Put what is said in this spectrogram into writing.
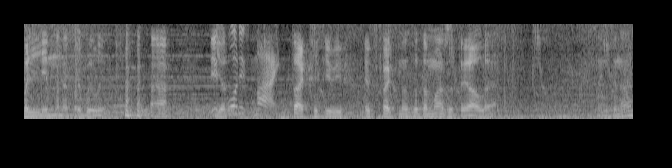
Блін, мене прибили. Я так хотів їх ефектно задамажити, але. Sentinel?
